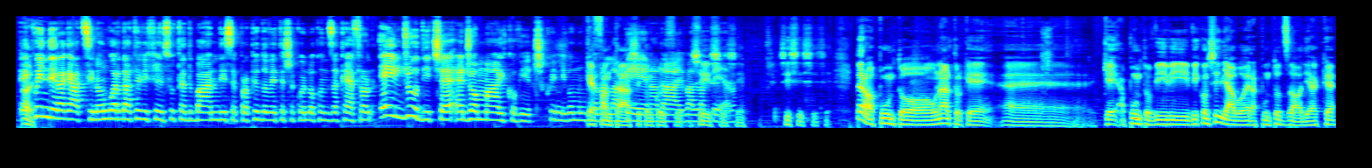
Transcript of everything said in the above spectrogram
E Vabbè. quindi ragazzi non guardatevi film su Ted Bundy se proprio dovete c'è quello con Zac Efron e il giudice è John Malkovich quindi comunque vale la pena dai vale sì, la pena sì, sì. Sì, sì, sì, sì. Però appunto un altro che, eh, che appunto vi, vi, vi, consigliavo era appunto Zodiac.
